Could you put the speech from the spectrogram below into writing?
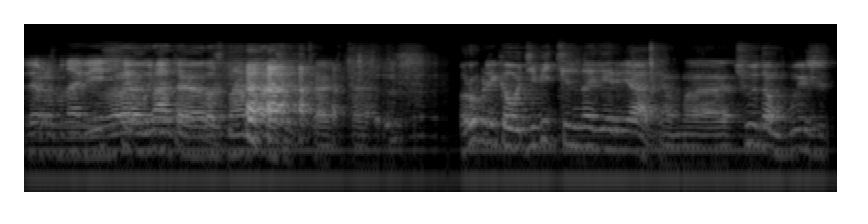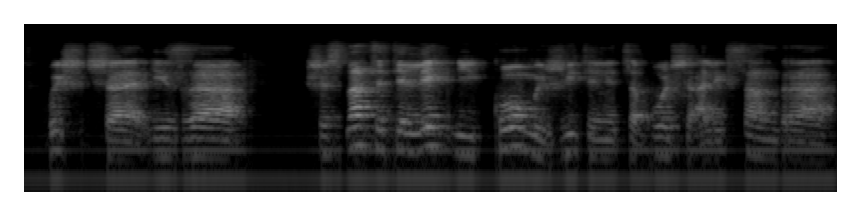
Для равновесия Надо разнообразить как-то. Рубрика «Удивительное рядом». Э, Чудом выжи- вышедшая из э, 16-летней комы жительница Польши Александра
